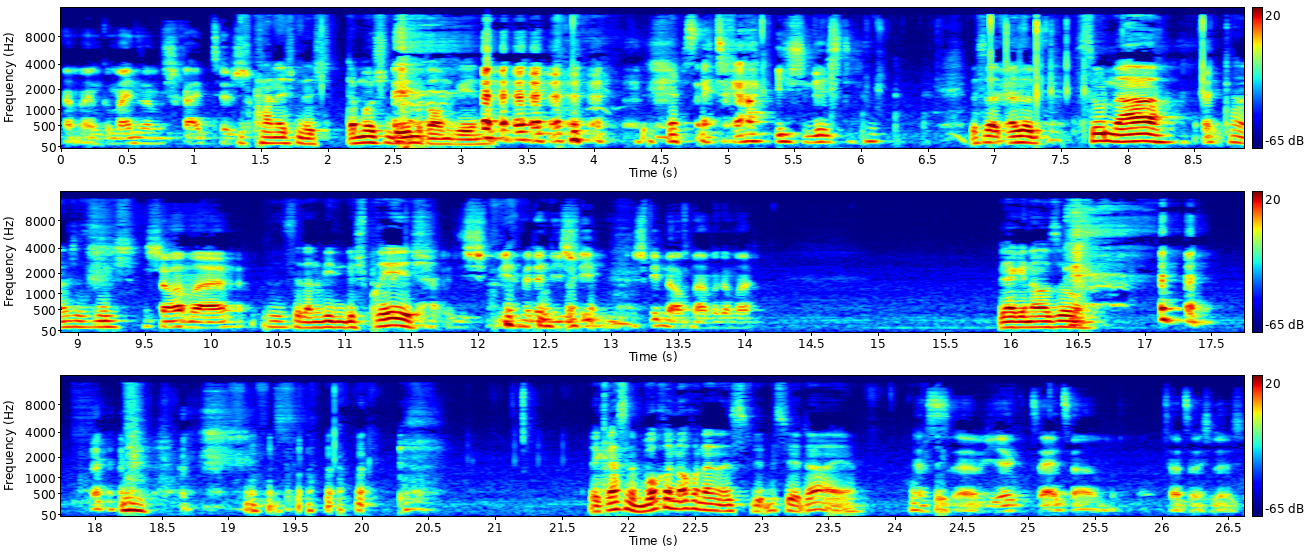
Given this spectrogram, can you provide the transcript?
an einem gemeinsamen Schreibtisch. Das kann ich nicht. Da muss ich in den Raum gehen. das ertrage ich nicht. Das ist also so nah kann ich das nicht. Schauen wir mal. Das ist ja dann wie ein Gespräch. Ja, wie haben wir denn die Schweden, Schwedenaufnahme gemacht? Ja, genau so. ja, krass, eine Woche noch und dann ist, bist du ja da, ey. Das äh, wirkt seltsam, tatsächlich.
